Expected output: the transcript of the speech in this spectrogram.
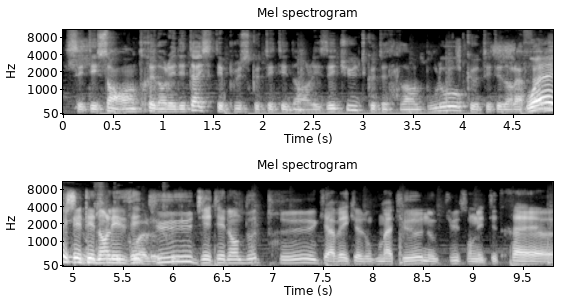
c'était sans rentrer dans les détails, c'était plus que tu étais dans les études, que tu étais dans le boulot, que tu étais dans la famille. Ouais, j'étais dans les le études, j'étais dans d'autres trucs avec donc Mathieu, Noctus, on était très. euh,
